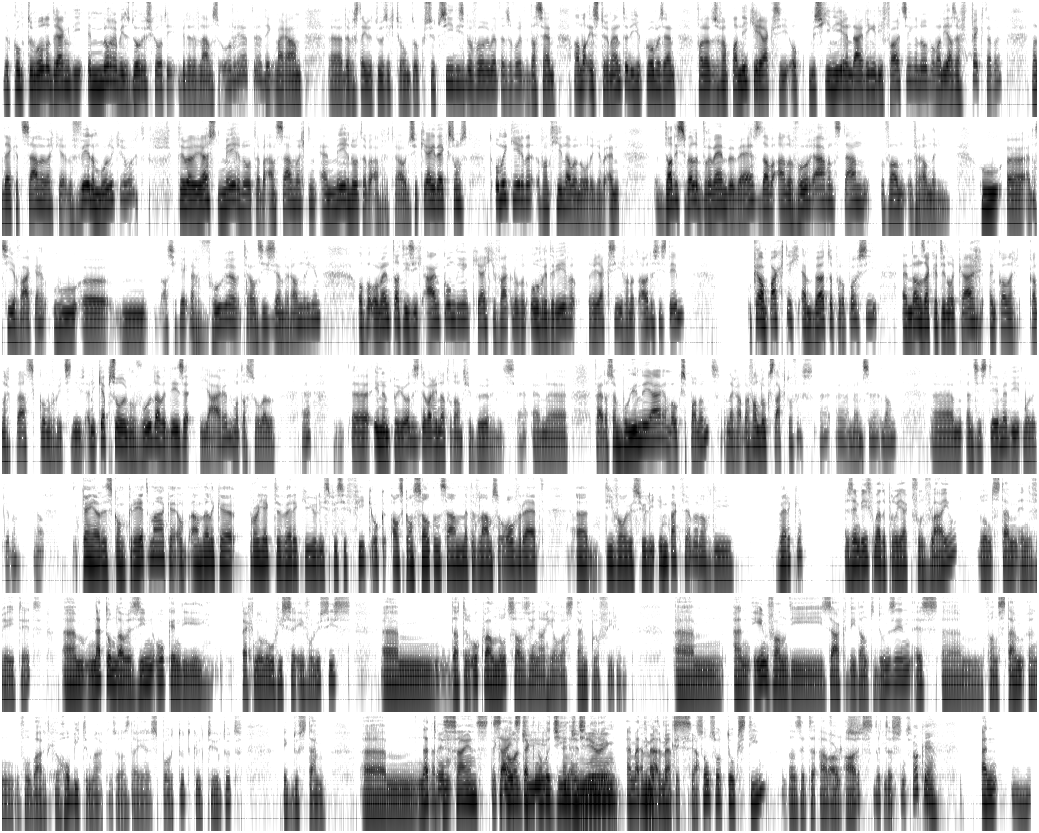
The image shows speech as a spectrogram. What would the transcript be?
de controledrang die enorm is doorgeschoten binnen de Vlaamse overheid. Denk maar aan uh, de versterkte toezicht rond ook subsidies bijvoorbeeld enzovoort. Dat zijn allemaal instrumenten die gekomen zijn vanuit een soort van paniekreactie op misschien hier en daar dingen die fout zijn gelopen, maar die als effect hebben dat eigenlijk het samenwerken veel moeilijker wordt, terwijl we juist meer nood hebben aan samenwerking en meer nood hebben aan vertrouwen. Dus je krijgt eigenlijk soms het omgekeerde van hetgeen dat we nodig hebben. En dat is wel voor mij een bewijs dat we aan de vooravond staan van verandering. Hoe, uh, en dat zie je vaak, hè, hoe, uh, als je kijkt naar vroegere transities en veranderingen, op het moment dat die zich aankondigen, krijg je vaak nog een overdreven reactie van het oude systeem krampachtig en buiten proportie. En dan zak het in elkaar en kan er, kan er plaats komen voor iets nieuws. En ik heb zo'n gevoel dat we deze jaren, want dat is zo wel hè, uh, in een periode zitten waarin dat, aan het gebeuren is. Hè. En uh, dat zijn boeiende jaren, maar ook spannend. En daar, gaat, daar vallen ook slachtoffers, hè, uh, mensen dan, um, en systemen die het moeilijk hebben. Ja. Kan je dat eens concreet maken? Op, aan welke projecten werken jullie specifiek, ook als consultant samen met de Vlaamse overheid, uh, die volgens jullie impact hebben of die werken? We zijn bezig met een project voor Vlaio rond stem in de vrije tijd. Um, net omdat we zien, ook in die technologische evoluties, um, dat er ook wel nood zal zijn aan heel wat stemprofielen. Um, en een van die zaken die dan te doen zijn, is um, van stem een volwaardige hobby te maken. Zoals dat je sport doet, cultuur doet. Ik doe stem. Um, net dat om science, technology, science, technology engineering, engineering, en mathematics. En mathematics ja. Soms wordt het ook STEAM, dan zit de A van arts, arts ertussen. Oké. Okay. En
